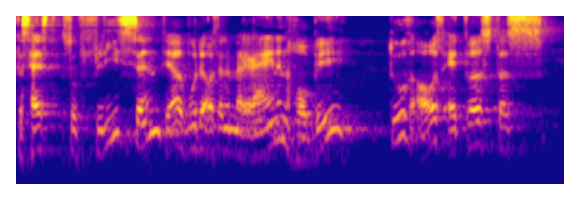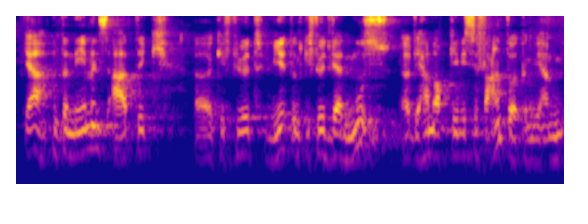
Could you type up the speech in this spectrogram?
Das heißt, so fließend ja, wurde aus einem reinen Hobby durchaus etwas, das ja, unternehmensartig geführt wird und geführt werden muss. Wir haben auch gewisse Verantwortung. Wir haben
